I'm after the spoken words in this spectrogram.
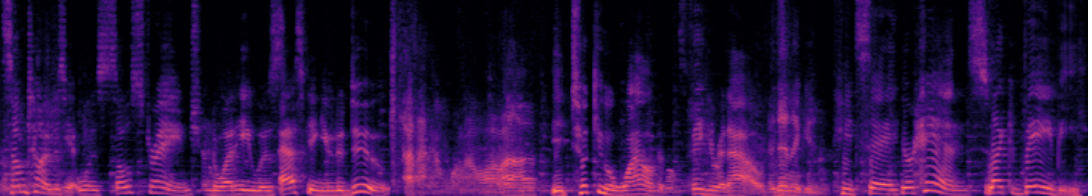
Sometimes it was so strange and what he was asking you to do. It took you a while to figure it out. And then again, He'd say, Your hands, like baby,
